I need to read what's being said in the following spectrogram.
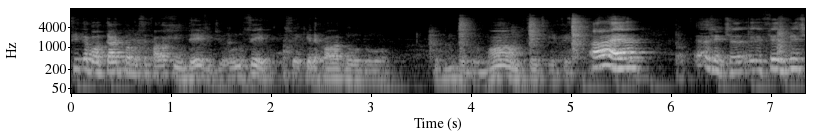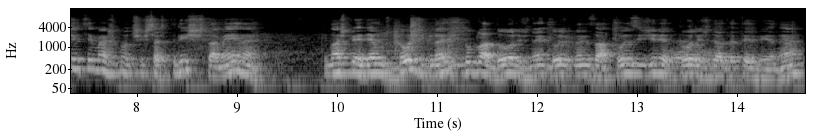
fica à vontade para você falar com o David. Eu não sei se você queria falar do, do, do, do não sei o que fez. Ah, é? É, gente, infelizmente a gente tem mais notícias tristes também, né? Que nós perdemos dois grandes dubladores, né? Dois grandes atores e diretores da, da TV, né?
